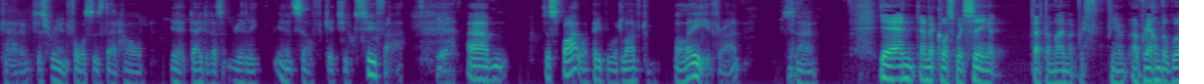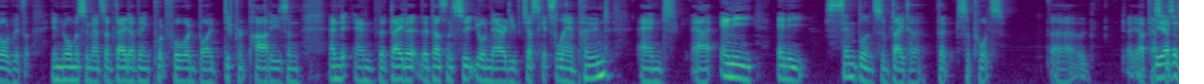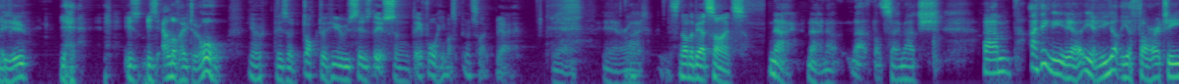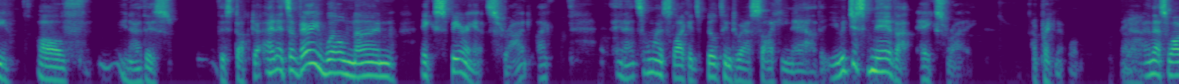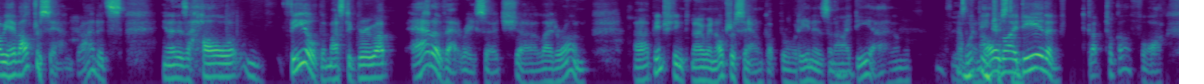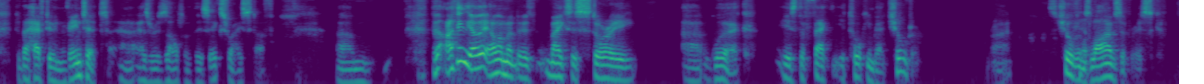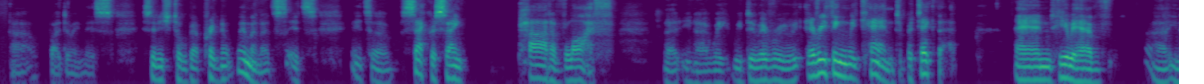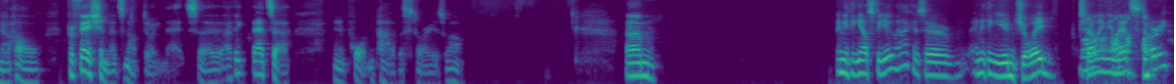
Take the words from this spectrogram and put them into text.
God, it just reinforces that whole yeah, data doesn't really in itself get you too far. Yeah. Um, despite what people would love to believe, right? So Yeah, and, and of course we're seeing it at the moment with you know around the world with enormous amounts of data being put forward by different parties and and and the data that doesn't suit your narrative just gets lampooned and uh, any any semblance of data that supports uh, the other view. Yeah. Is is elevated. Oh you know there's a doctor who says this and therefore he must be it's like yeah. Yeah yeah right. It's not about science. No no no not, not so much. Um, I think you know, you know you got the authority of you know this this doctor, and it's a very well known experience, right? Like you know, it's almost like it's built into our psyche now that you would just never X-ray a pregnant woman, right? Yeah. And that's why we have ultrasound, right? It's you know, there's a whole field that must have grew up out of that research uh, later on. Uh, it'd be interesting to know when ultrasound got brought in as an idea. Um, is it an old idea that got took off, or did they have to invent it uh, as a result of this X-ray stuff? Um, the, I think the other element that makes this story uh, work is the fact that you're talking about children, right? Children's yep. lives at risk. uh, by doing this. As soon as you talk about pregnant women, it's it's it's a sacrosanct part of life that you know we we do every everything we can to protect that. And here we have uh, you know a whole profession that's not doing that. So I think that's a an important part of the story as well. Um, anything else for you, Mark? Is there anything you enjoyed telling well, in that I, story?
